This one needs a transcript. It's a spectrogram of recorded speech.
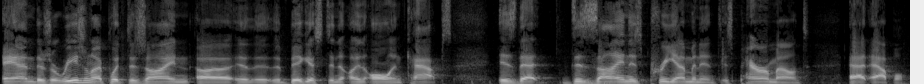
And there's a reason I put design uh, the, the, biggest in, in all in caps is that design is preeminent, is paramount at Apple.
